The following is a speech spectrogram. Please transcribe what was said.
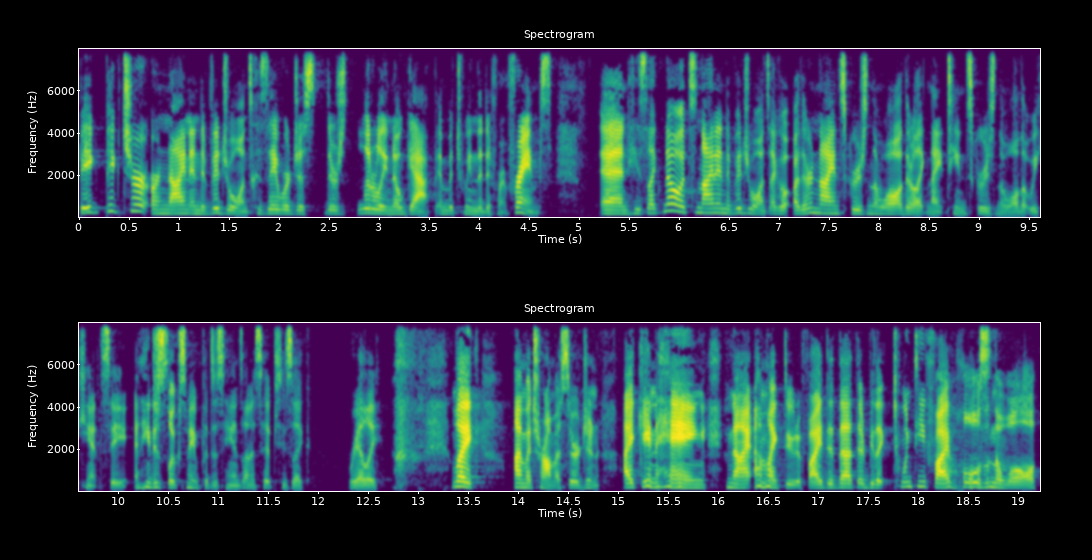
big picture or nine individual ones? Because they were just, there's literally no gap in between the different frames. And he's like, no, it's nine individual ones. I go, are there nine screws in the wall? Are there like 19 screws in the wall that we can't see? And he just looks at me and puts his hands on his hips. He's like, really? like, I'm a trauma surgeon. I can hang nine. I'm like, dude, if I did that, there'd be like 25 holes in the wall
